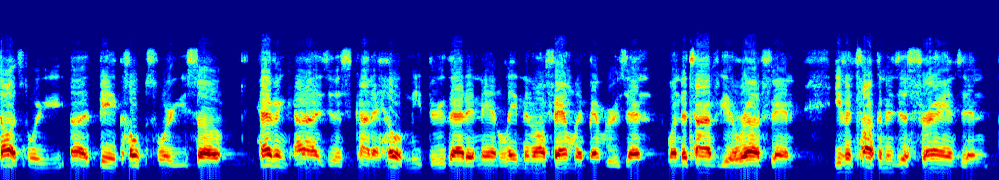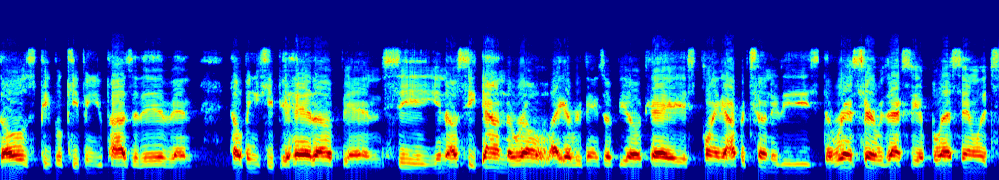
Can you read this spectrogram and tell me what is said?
thoughts for you, uh, big hopes for you. So having guys just kind of help me through that, and then leaning on family members, and when the times get rough, and even talking to just friends, and those people keeping you positive and helping you keep your head up and see, you know, see down the road, like everything's gonna be okay. It's plenty of opportunities. The red shirt was actually a blessing, which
